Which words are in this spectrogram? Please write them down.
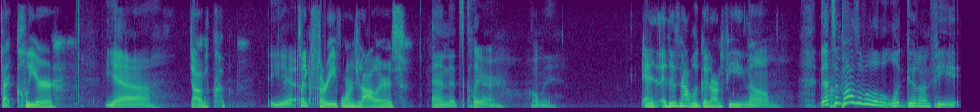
that clear Yeah, Dunk. yeah. It's like three four hundred dollars, and it's clear, homie. and it does not look good on feet. No, that's impossible to look good on feet.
